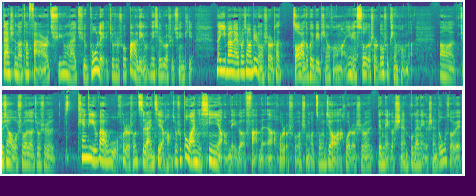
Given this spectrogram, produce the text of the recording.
但是呢，他反而去用来去 bully，就是说霸凌那些弱势群体。那一般来说，像这种事儿，他早晚都会被平衡嘛，因为所有的事儿都是平衡的。呃，就像我说的，就是天地万物或者说自然界哈，就是不管你信仰哪个法门啊，或者说什么宗教啊，或者说跟哪个神不跟哪个神都无所谓。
